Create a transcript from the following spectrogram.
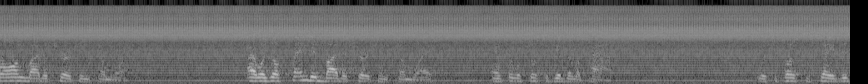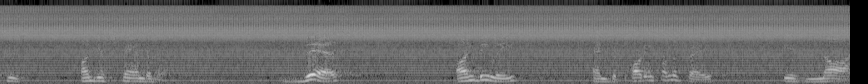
wrong by the church in some way. I was offended by the church in some way, and so we're supposed to give them a pass. We're supposed to say, this is understandable. This, unbelief and departing from the faith, is not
